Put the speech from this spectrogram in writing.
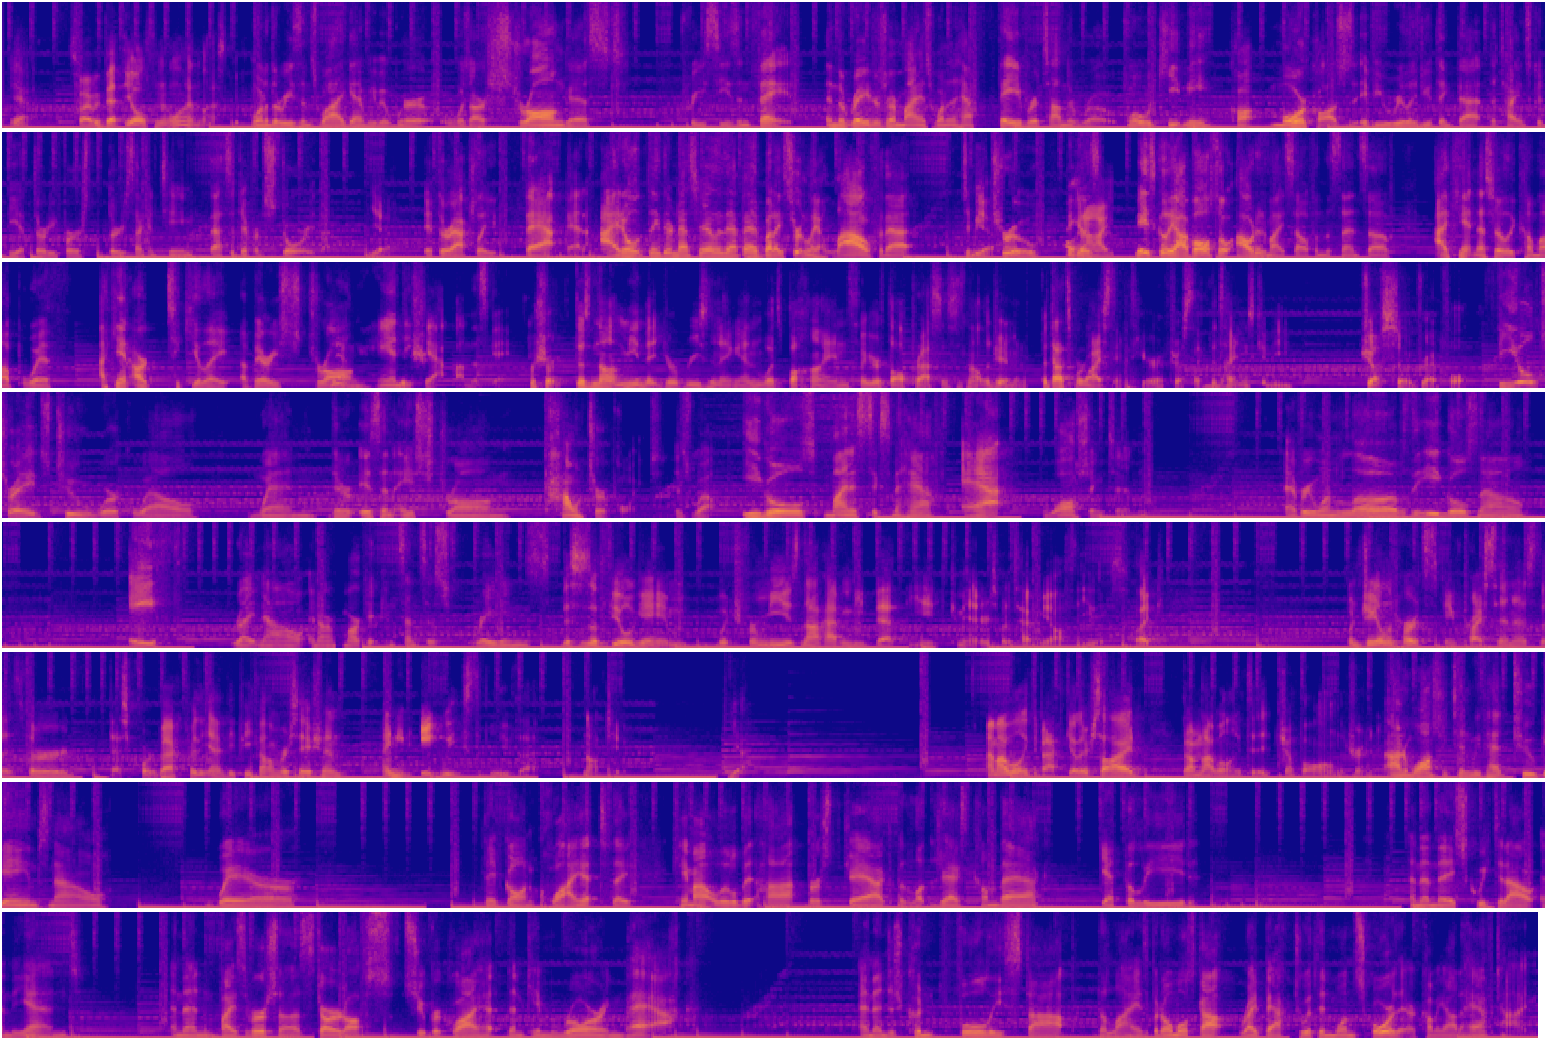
Yeah. So I would bet the alternate line last week. One of the reasons why, again, we were was our strongest preseason fade. And the Raiders are minus one and a half favorites on the road. What would keep me? Ca- more causes if you really do think that the Titans could be a 31st, 32nd team. That's a different story then. Yeah. If they're actually that bad. I don't think they're necessarily that bad, but I certainly allow for that to be Yeah. true Oh, because and I- basically I've also outed myself in the sense of I can't necessarily come up with I can't articulate a very strong handicap on this game. for sure does not mean that your reasoning and what's behind your thought process is not legitimate. But that's where I stand here. If just like the Mhm. Titans can be just so dreadful. Field trades too work well when there isn't a strong counterpoint as well. Eagles minus six and a half at Washington. Everyone loves the Eagles now. Eighth right now in our market consensus ratings. This is a field game, which for me is not having me bet the Commanders, but it's having me off the Eagles. Like when Jalen Hurts is being priced in as the third best quarterback for the MVP conversation, I need eight weeks to believe that, not two. Yeah. I'm not willing to back the other side, but I'm not willing to jump all on the trend. On Washington, we've had two games now where they've gone quiet. They came out a little bit hot versus Jags, but let the Jags come back, get the lead, and then they squeaked it out in the end. And then vice versa, started off super quiet, then came roaring back, and then just couldn't fully stop the Lions, but almost got right back to within one score there coming out of halftime.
